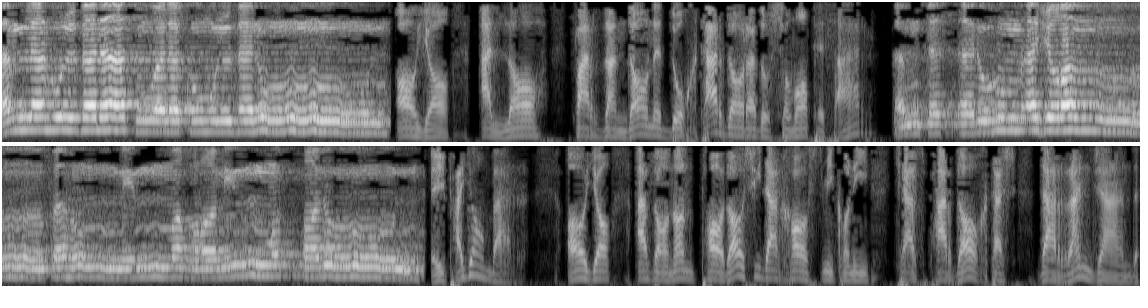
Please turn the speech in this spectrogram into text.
أم له البنات ولكم البنون آیا الله فرزندان دختر دارد و شما پسر؟ أم تسألهم أجرا فهم من مغرم مثقلون ای پیامبر آیا از آنان پاداشی درخواست می کنی که از پرداختش در رنجند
